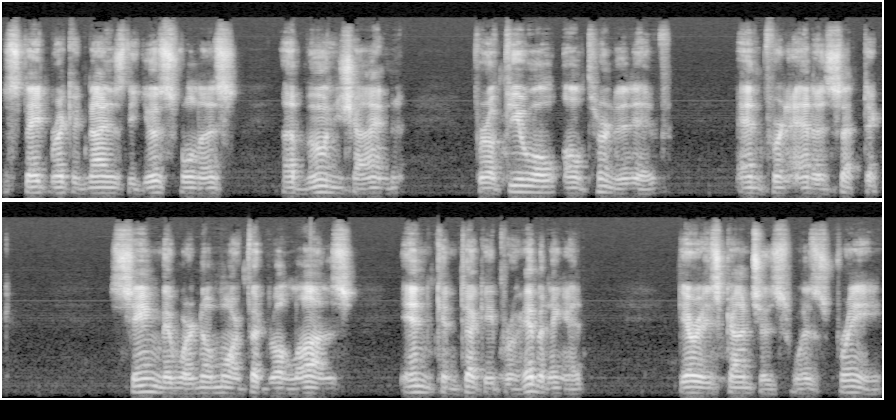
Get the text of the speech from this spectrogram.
The state recognized the usefulness of moonshine for a fuel alternative and for an antiseptic. Seeing there were no more federal laws in Kentucky prohibiting it, Gary's conscience was free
